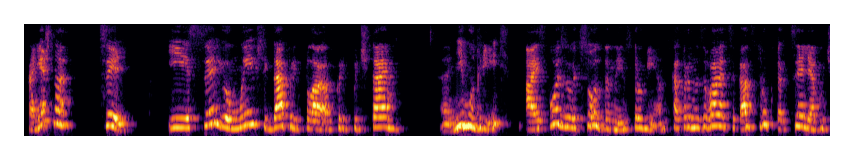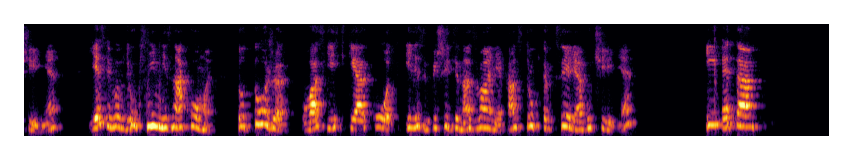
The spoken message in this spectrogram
Конечно, цель. И с целью мы всегда предпочитаем Э, не мудрить, а использовать созданный инструмент, который называется конструктор цели обучения. Если вы вдруг с ним не знакомы, то тоже у вас есть QR-код или запишите название «Конструктор цели обучения». И это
